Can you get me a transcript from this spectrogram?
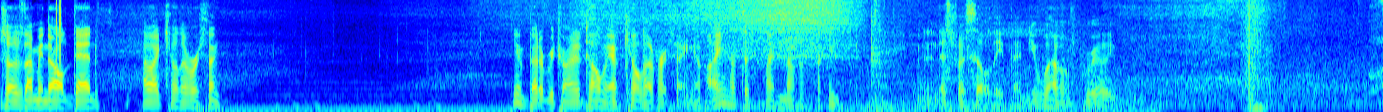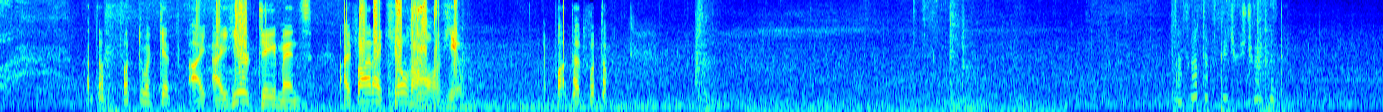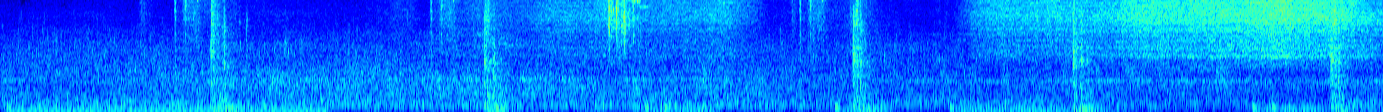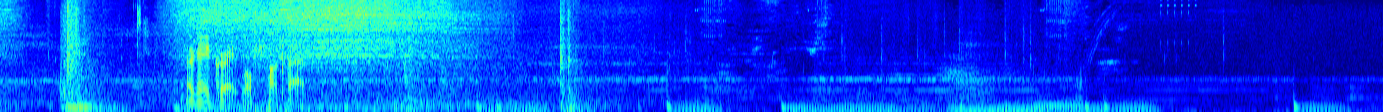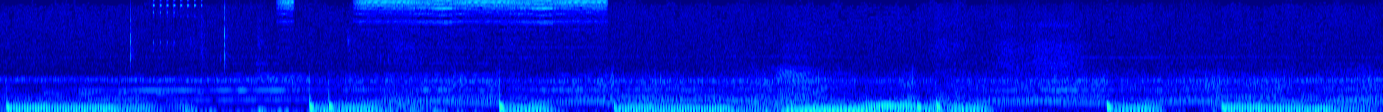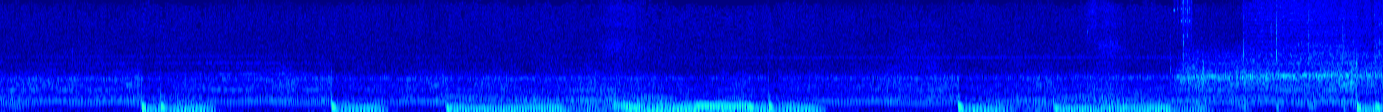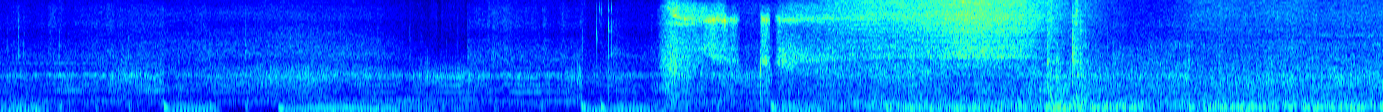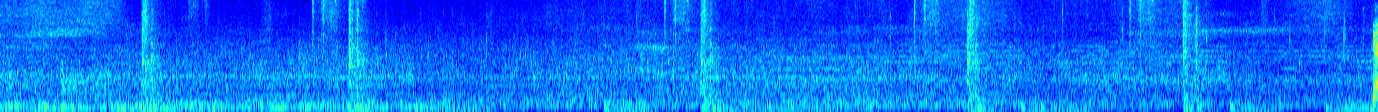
So does that mean they're all dead? I killed everything? You better be trying to tell me I've killed everything. If I have to fight another fucking in this facility, then you have a really. What the fuck do I get? I I hear demons. I thought I killed all of you. I thought that's what the. I thought the bitch was trying to. Okay, great. Well, fuck that.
